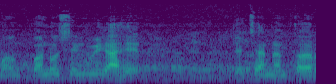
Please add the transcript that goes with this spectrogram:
मग मनु सिंघवी आहेत त्याच्यानंतर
